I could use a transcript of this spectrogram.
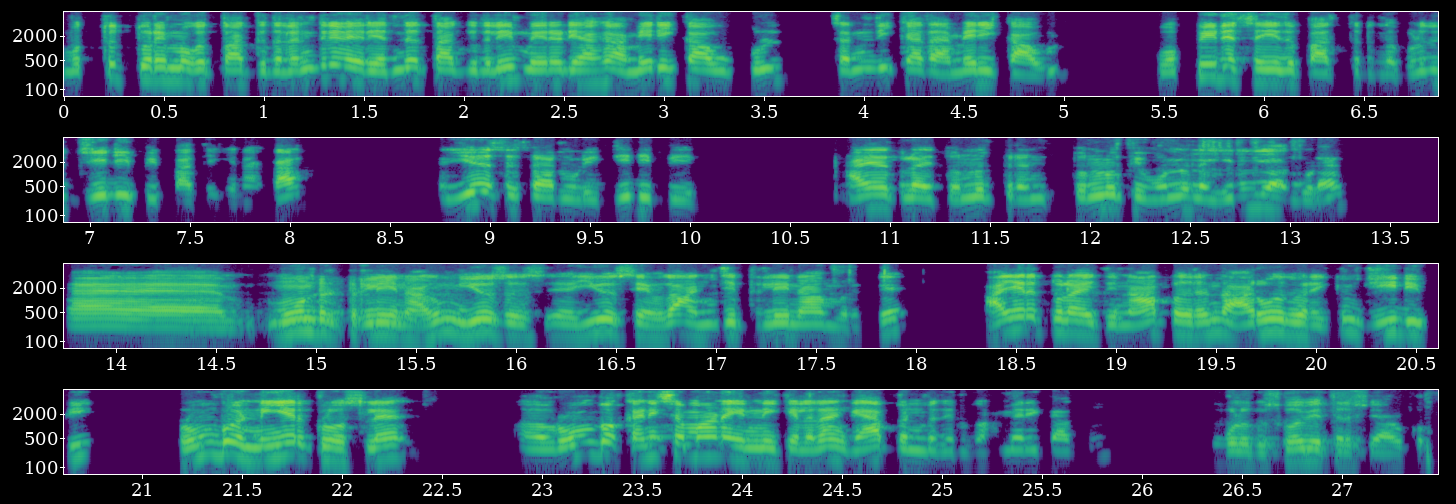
முத்து துறைமுக தாக்குதல் அன்றி வேறு எந்த தாக்குதலையும் நேரடியாக அமெரிக்காவுக்குள் சந்திக்காத அமெரிக்காவும் ஒப்பீடு செய்து பார்த்திருந்த பொழுது ஜிடிபி பாத்தீங்கன்னாக்கா யுஎஸ்எஸ்ஆர்னுடைய ஜிடிபி ஆயிரத்தி தொள்ளாயிரத்தி தொண்ணூத்தி ரெண்டு தொண்ணூத்தி ஒண்ணுல இறுதியா கூட மூன்று ட்ரில்லியன் ஆகும். யூஎஸ்எஸ் யூஎஸ்ஏ தான் அஞ்சு ட்ரில்லியன் ஆகும் இருக்கு. ஆயிரத்தி தொள்ளாயிரத்தி நாற்பதுல இருந்து அறுபது வரைக்கும் ஜிடிபி ரொம்ப நியர் க்ளோஸ்ல ரொம்ப கணிசமான எண்ணிக்கையில தான் கேப் என்பது இருக்கும் அமெரிக்காவுக்கும் உங்களுக்கு சோவியத் ரஷ்யாவுக்கும்.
